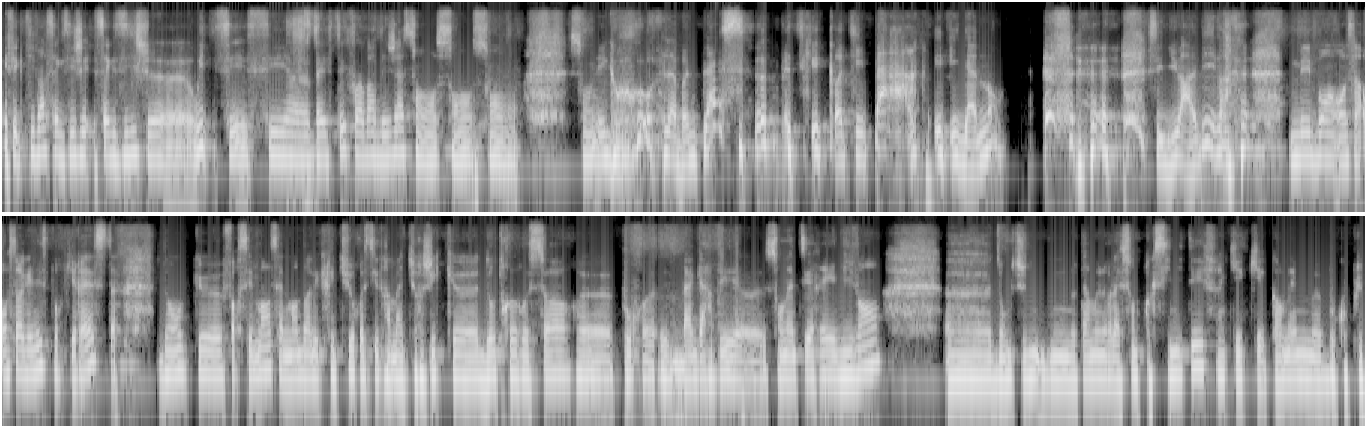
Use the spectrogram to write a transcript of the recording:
Effectivement, ça exige, ça exige euh, oui, c'est, c'est, euh, ben, il faut avoir déjà son, son, son, son ego à la bonne place, parce que quand il part, évidemment, c'est dur à vivre. Mais bon, on, s'organise pour qu'il reste. Donc, euh, forcément, ça demande dans l'écriture aussi dramaturgique euh, d'autres ressorts euh, pour bah, garder son intérêt vivant. donc, notamment une relation de proximité qui, qui, est quand même beaucoup plus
